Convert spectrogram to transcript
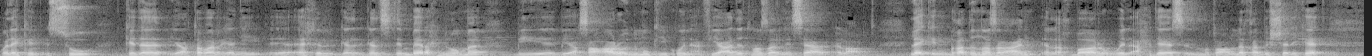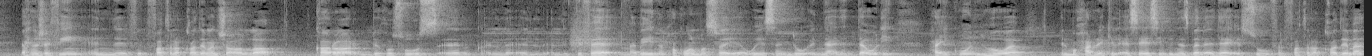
ولكن السوق كده يعتبر يعني آخر جل- جلسة امبارح إن هم بي- بيسعروا إنه ممكن يكون في اعاده نظر لسعر العرض. لكن بغض النظر عن الأخبار والأحداث المتعلقة بالشركات إحنا شايفين إن في الفترة القادمة إن شاء الله قرار بخصوص ال ال ال الاتفاق ما بين الحكومة المصرية وصندوق النقد الدولي هيكون هو المحرك الأساسي بالنسبة لأداء السوق في الفترة القادمة.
